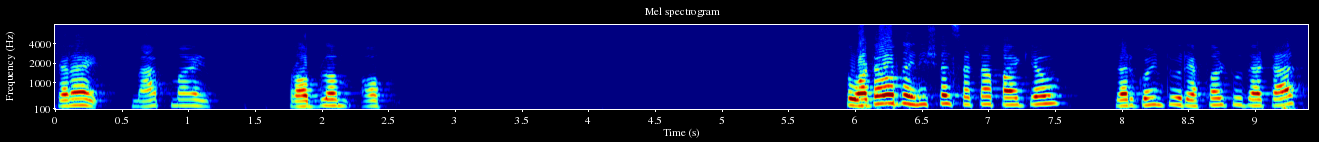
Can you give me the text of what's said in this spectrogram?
Can I map my problem of so whatever the initial setup I give we are going to refer to that as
